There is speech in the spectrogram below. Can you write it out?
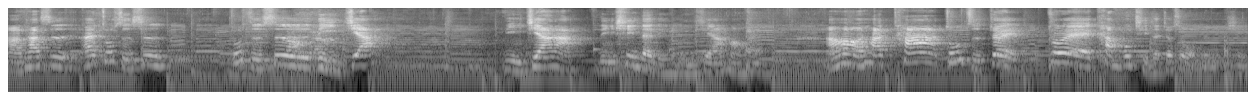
家啊，他是哎，朱子是朱子是李家，李家啦，理性的李李家哈。哎。然后他他朱子最最看不起的就是我们女性，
